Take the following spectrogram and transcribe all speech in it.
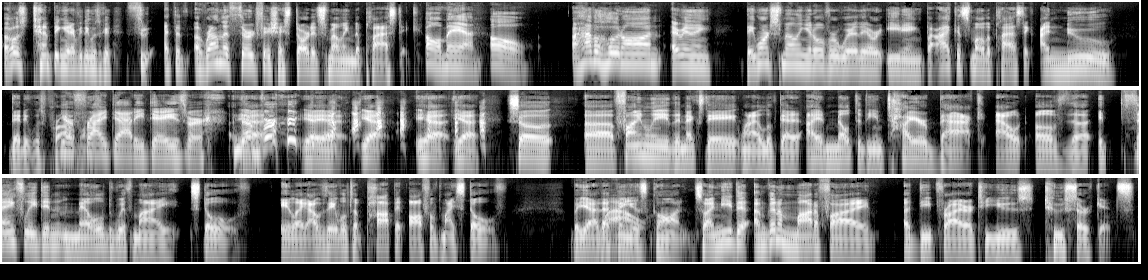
I was temping it. Everything was good. Through, at the around the third fish, I started smelling the plastic. Oh man. Oh. I have a hood on, everything. They weren't smelling it over where they were eating, but I could smell the plastic. I knew that it was problem. Your fry daddy days were numbered. Yeah, yeah, yeah, yeah, yeah. So uh, finally, the next day when I looked at it, I had melted the entire back out of the. It thankfully didn't meld with my stove. It like I was able to pop it off of my stove. But yeah, that thing is gone. So I need to. I'm going to modify a deep fryer to use two circuits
